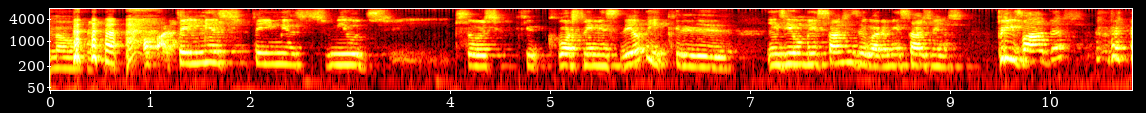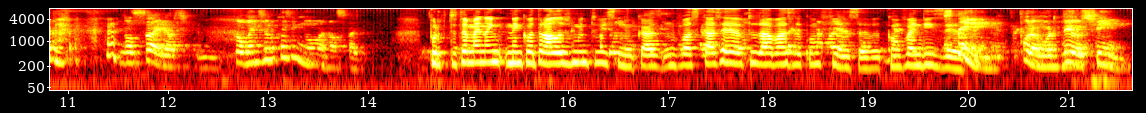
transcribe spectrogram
Não. Opa, tem imensos, tem imensos miúdos e pessoas que, que gostam imenso dele e que enviam mensagens, agora mensagens privadas não sei, acho que pelo menos eu nunca vi nenhuma, não sei. Porque tu também nem, nem controlas muito isso, no, caso, no vosso caso é tudo à base da confiança, convém dizer. Sim, por amor de Deus, sim.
